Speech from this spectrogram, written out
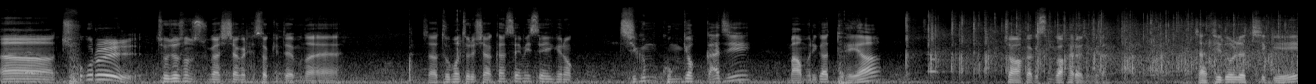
아, 초구를 조조 선수가 시작을 했었기 때문에 자 두 번째로 시작한 세미 세이기너 지금 공격까지 마무리가 돼야 정확하게 승부가 가려집니다. 자 뒤돌려치기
